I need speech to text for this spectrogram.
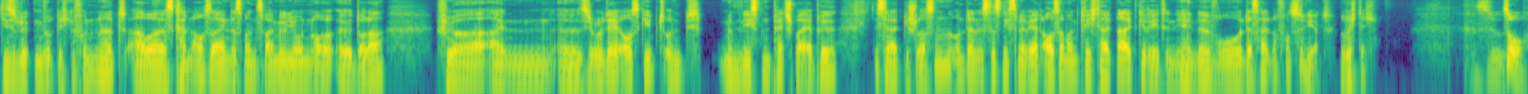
diese Lücken wirklich gefunden hat. Aber es kann auch sein, dass man zwei Millionen Euro, äh, Dollar für ein äh, Zero Day ausgibt und mit dem nächsten Patch bei Apple ist der halt geschlossen und dann ist das nichts mehr wert, außer man kriegt halt ein Altgerät in die Hände, wo das halt noch funktioniert. Richtig. So. so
